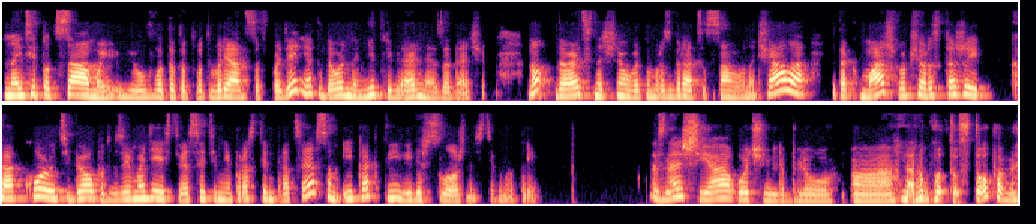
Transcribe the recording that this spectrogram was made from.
найти тот самый вот этот вот вариант совпадения, это довольно нетривиальная задача. Но давайте начнем в этом разбираться с самого начала. Итак, Маш, вообще расскажи, какой у тебя опыт взаимодействия с этим непростым процессом и как ты видишь сложности внутри? Знаешь, я очень люблю а, работу с топами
